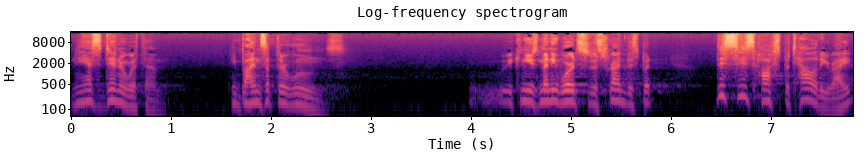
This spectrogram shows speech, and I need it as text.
And he has dinner with them. He binds up their wounds. We can use many words to describe this, but this is hospitality, right?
